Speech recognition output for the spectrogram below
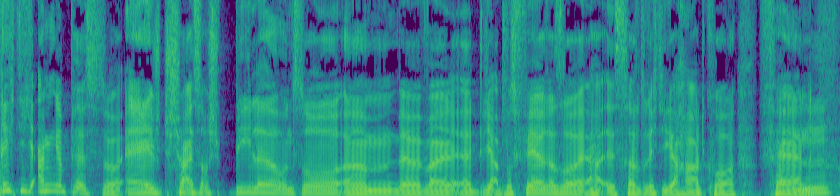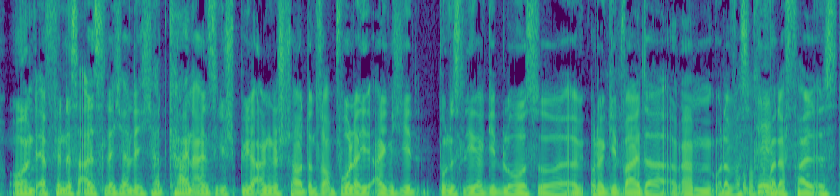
richtig angepisst, so, ey, scheiß auf Spiele und so, ähm, äh, weil er die Atmosphäre so, er ist halt richtiger Hardcore-Fan Mhm. und er findet es alles lächerlich, hat kein einziges Spiel angeschaut und so, obwohl er eigentlich jede Bundesliga geht los so, äh, oder geht weiter ähm, oder was auch Okay. immer der Fall ist.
